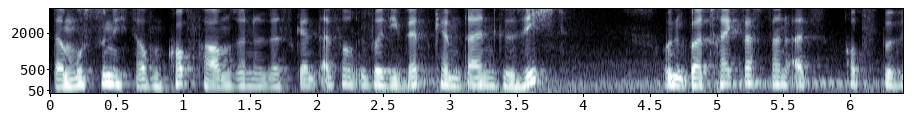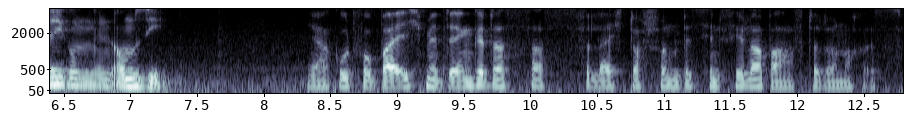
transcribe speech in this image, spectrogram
Da musst du nichts auf dem Kopf haben, sondern das scannt einfach über die Webcam dein Gesicht und überträgt das dann als Kopfbewegung in OMSI. Ja, gut, wobei ich mir denke, dass das vielleicht doch schon ein bisschen fehlerbehafteter noch ist.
